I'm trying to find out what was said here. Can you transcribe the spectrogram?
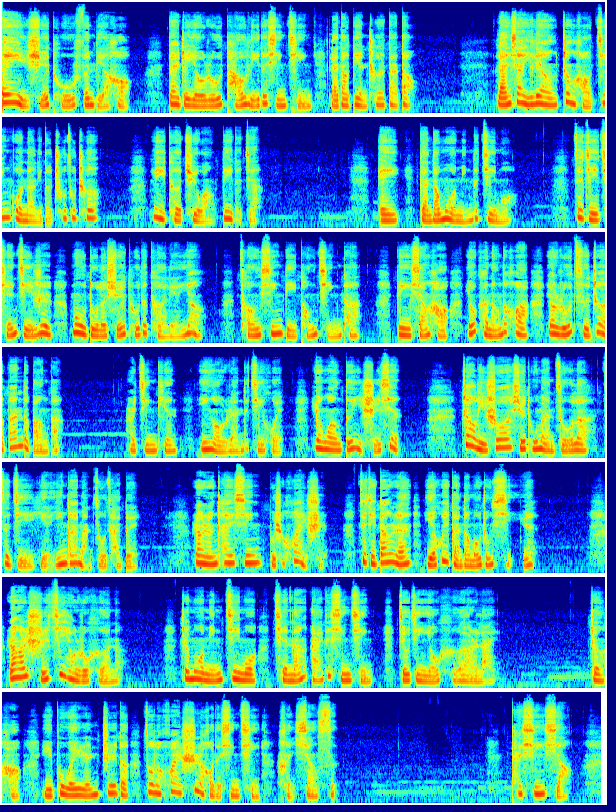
A 与学徒分别后，带着有如逃离的心情来到电车大道，拦下一辆正好经过那里的出租车，立刻去往 B 的家。A 感到莫名的寂寞，自己前几日目睹了学徒的可怜样，从心底同情他。并想好，有可能的话，要如此这般的帮他。而今天因偶然的机会，愿望得以实现。照理说，学徒满足了，自己也应该满足才对。让人开心不是坏事，自己当然也会感到某种喜悦。然而实际又如何呢？这莫名寂寞且难挨的心情，究竟由何而来？正好与不为人知的做了坏事后的心情很相似。他心想，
